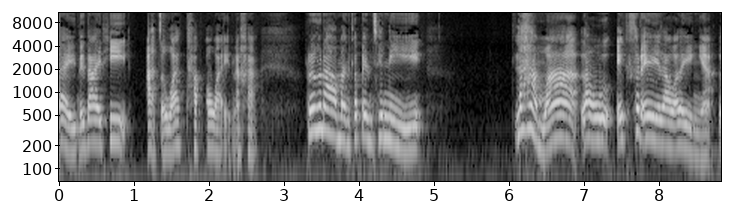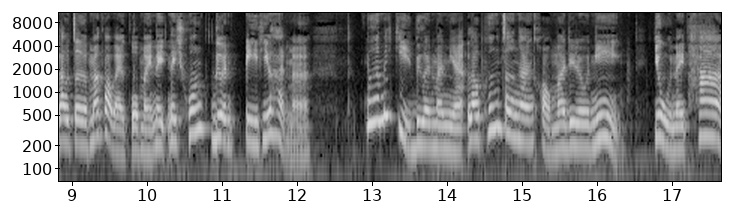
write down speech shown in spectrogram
ใดได้ที่อาจจะวาดทับเอาไว้นะคะ เรื่องราวมันก็เป็นเช่นนี้และถามว่าเราเอ็กซเรย์เราอะไรอย่างเงี้ย เราเจอมากกว่าแวนโกไหมในในช่วงเดือนปีที่ผ่านมา เมื่อไม่กี่เดือนมาเนี้ย เราเพิ่งเจองานของมาดิโรนี่อยู่ในภาพ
